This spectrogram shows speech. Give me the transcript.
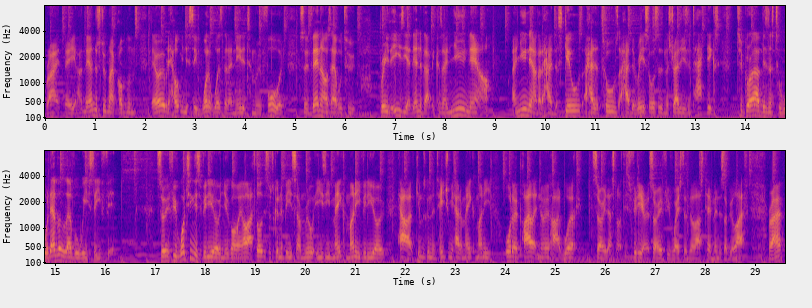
right? They, they understood my problems. They were able to help me to see what it was that I needed to move forward. So then I was able to breathe easy at the end of that because I knew now I knew now that I had the skills, I had the tools, I had the resources and the strategies and tactics to grow our business to whatever level we see fit. So if you're watching this video and you're going, oh, I thought this was gonna be some real easy make money video, how Kim's gonna teach me how to make money, autopilot, no hard work. Sorry, that's not this video. Sorry if you've wasted the last 10 minutes of your life, right?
